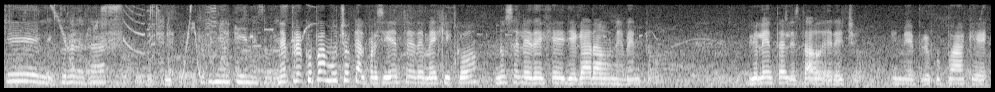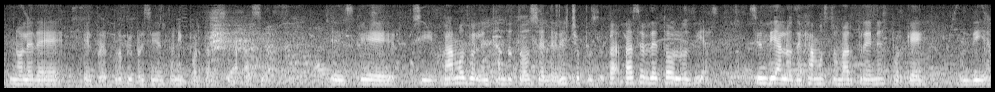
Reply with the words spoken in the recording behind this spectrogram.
¿qué, lectura le das? ¿Qué opinión tienes sobre eso? Me preocupa mucho que al presidente de México no se le deje llegar a un evento violenta el Estado de Derecho y me preocupa que no le dé el propio presidente una importancia así. Es que si vamos violentando todos el derecho, pues va, a ser de todos los días. Si un día los dejamos tomar trenes, ¿por qué un día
